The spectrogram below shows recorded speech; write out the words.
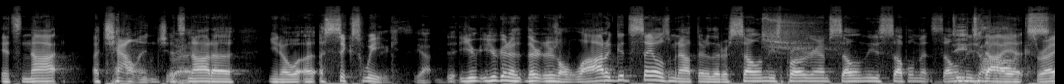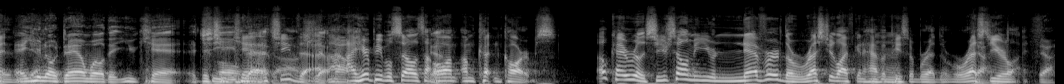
It's not a challenge. It's Right. not a you know a, a six week. Yeah. You're, you're gonna. There, there's a lot of good salesmen out there that are selling these programs, selling these supplements, selling these diets, right? and- And you know damn well that you can't achieve that you can't that. achieve that. Yeah. I, I hear people say all the Yeah. "Oh, I'm, I'm cutting carbs." Okay, really? So you're telling me you're never the rest of your life going to have a mm-hmm. piece of bread the rest Yeah. of your life? Yeah.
